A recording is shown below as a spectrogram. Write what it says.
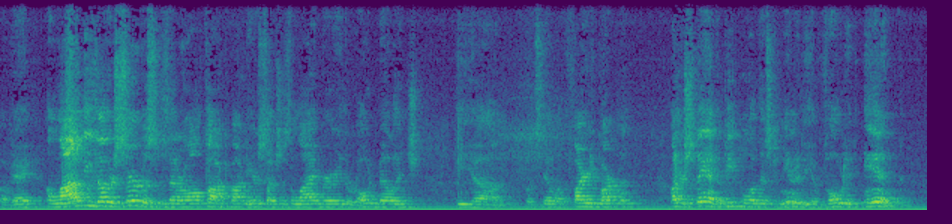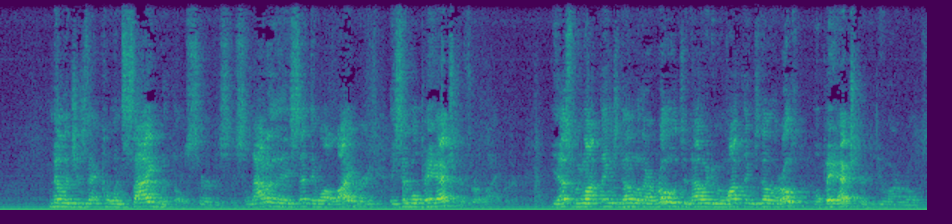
Okay? A lot of these other services that are all talked about in here, such as the library, the road millage, the, um, what's the the fire department, understand the people of this community have voted in millages that coincide with those services. So not only they said they want a library, they said we'll pay extra for a library. Yes, we want things done with our roads, and now we do we want things done with the roads, we'll pay extra to do our roads.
